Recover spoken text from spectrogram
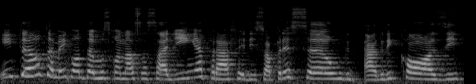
Então, também contamos com a nossa salinha para aferir sua pressão, a glicose.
